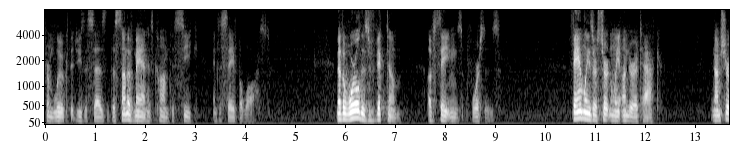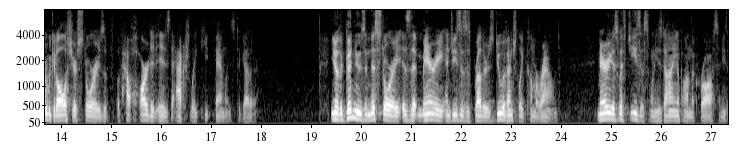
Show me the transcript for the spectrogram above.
from Luke that Jesus says that the Son of Man has come to seek and to save the lost. Now, the world is victim of Satan's forces. Families are certainly under attack. And I'm sure we could all share stories of, of how hard it is to actually keep families together. You know, the good news in this story is that Mary and Jesus' brothers do eventually come around. Mary is with Jesus when he's dying upon the cross, and, he's,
